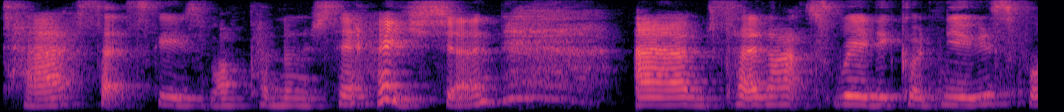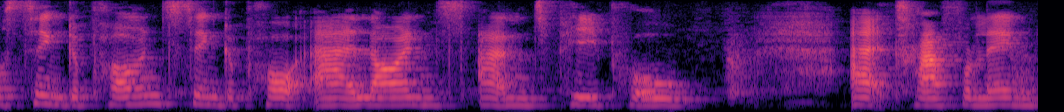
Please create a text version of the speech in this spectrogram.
test, excuse my pronunciation. Um, so that's really good news for Singapore and Singapore Airlines and people uh, travelling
